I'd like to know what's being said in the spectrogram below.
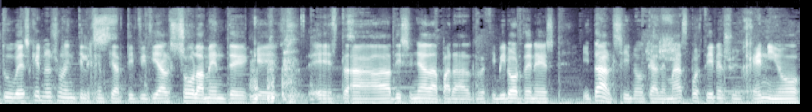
tú ves que no es una inteligencia artificial solamente que está diseñada para recibir órdenes y tal, sino que además pues tiene su ingenio,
